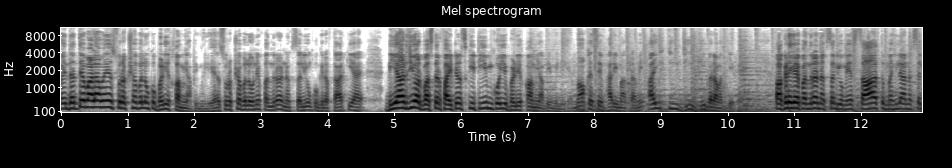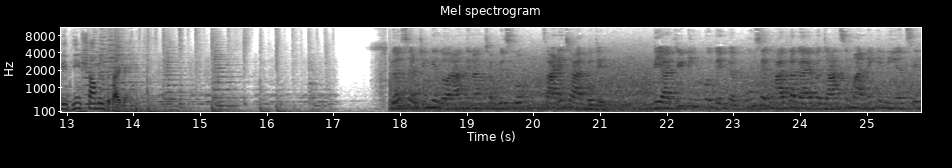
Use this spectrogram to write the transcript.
वहीं दंतेवाड़ा में सुरक्षा बलों को बड़ी कामयाबी मिली है। सुरक्षा बलों ने 15 नक्सलियों को गिरफ़्तार किया है। डीआरजी और बस्तर फाइटर्स की टीम को यह बड़ी कामयाबी मिली है। मौके से भारी मात्रा में आईईडी भी बरामद किए गए पकड़े गए पंद्रह नक्सलियों में सात महिला नक्सली भी शामिल बताए गए हैं। सर्चिंग के दौरान दिनांक 26 को साढ़े चार बजे डीआरजी को देखकर पूर्व से घात लगाए व जान से मारने की नीयत से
